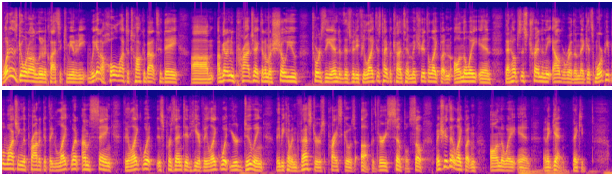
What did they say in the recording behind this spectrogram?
What is going on, Luna Classic community? We got a whole lot to talk about today. Um, I've got a new project that I'm going to show you towards the end of this video. If you like this type of content, make sure you hit the like button on the way in. That helps this trend in the algorithm. That gets more people watching the product. If they like what I'm saying, if they like what is presented here, if they like what you're doing, they become investors. Price goes up. It's very simple. So make sure you hit that like button on the way in. And again, thank you.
